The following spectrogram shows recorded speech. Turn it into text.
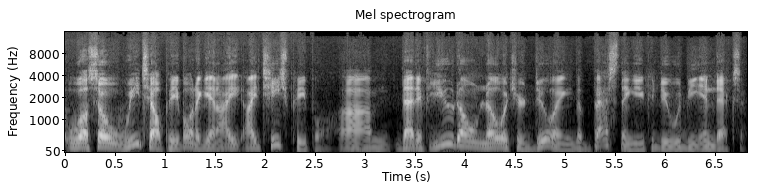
Well, so we tell people, and again, I, I teach people um, that if you don't know what you're doing, the best thing you could do would be indexing,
